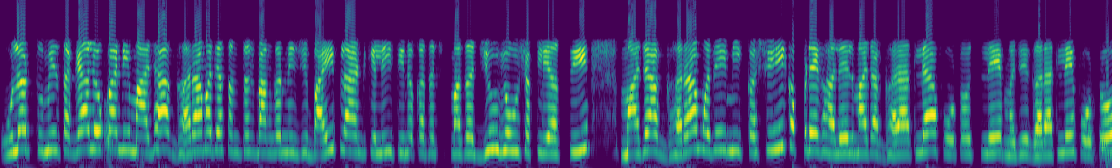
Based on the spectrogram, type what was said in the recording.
उलट तुम्ही सगळ्या लोकांनी माझ्या घरामध्ये संतोष बांगरनी जी बाई प्लांट केली तिनं कदाचित माझा जीव घेऊ शकली असती. माझ्या घरामध्ये मी कसेही कपडे घालेल माझ्या घरातल्या फोटोतले म्हणजे घरातले फोटो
